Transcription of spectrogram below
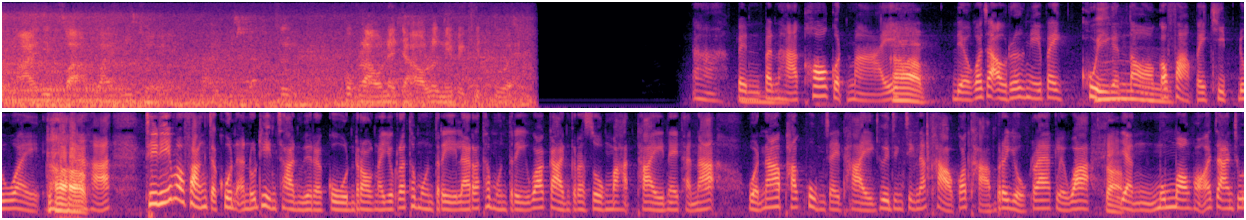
กฎหมายที่ฝากไว้เฉยซึ่ง พวกเราเนี่ยจะเอาเรื่องนี้ไปคิดด้วย อ่า เป็นปัญหาข้อกฎหมาย ครับ เดี๋ยวก็จะเอาเรื่องนี้ไปคุยกันต่ออมก็ฝากไปคิดด้วยครับนะคะ ทีนี้มาฟังจากคุณอนุทินชาญวีรกูล รองนายกรัฐมนตรี และรัฐมนตรีว่าการกระทรวงมหาดไทยในฐานะหัวหน้าพักภูมิใจไทย คือจริงๆ นักข่าวก็ถามประโยคแรกเลยว่า ครับอย่างมุมมองของอาจารย์ชู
